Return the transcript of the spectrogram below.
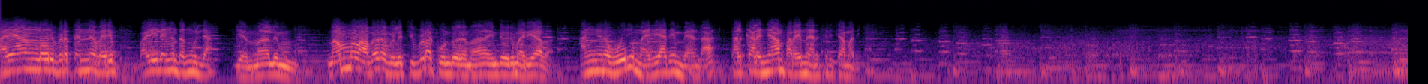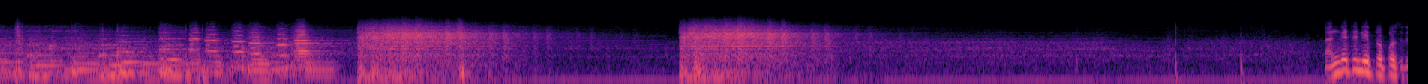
വരാനുള്ളവർ ഇവിടെ തന്നെ വരും. വഴിയിലെങ്ങും തങ്ങൂല. എന്നാലും നമ്മൾ അവരെ വിളിച്ച് ഇവിടെ കൊണ്ടുവരുന്ന അതിന്റെ ഒരു മര്യാദ. അങ്ങനെ ഒരു മര്യാദയും വേണ്ട. തൽക്കാലം ഞാൻ പറയുന്ന അനുസരിച്ചാ മതി. തങ്കച്ചന്റെ ഈ പ്രപ്പോസൽ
